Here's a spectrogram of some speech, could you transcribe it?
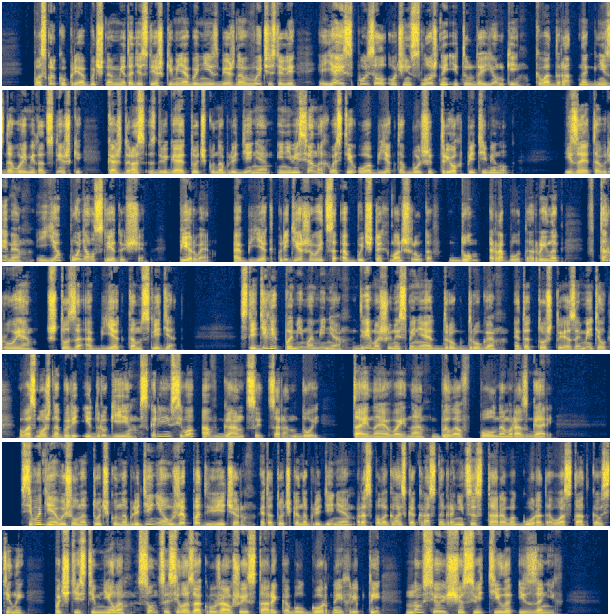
Поскольку при обычном методе слежки меня бы неизбежно вычислили, я использовал очень сложный и трудоемкий квадратно-гнездовой метод слежки, каждый раз сдвигая точку наблюдения и не вися на хвосте у объекта больше трех-пяти минут. И за это время я понял следующее. Первое. Объект придерживается обычных маршрутов. Дом, работа, рынок. Второе. Что за объектом следят. Следили помимо меня. Две машины сменяют друг друга. Это то, что я заметил. Возможно, были и другие. Скорее всего, афганцы, царандой. Тайная война была в полном разгаре. Сегодня я вышел на точку наблюдения уже под вечер. Эта точка наблюдения располагалась как раз на границе старого города, у остатков стены. Почти стемнело, солнце село за окружавшие старый Кабул горные хребты, но все еще светило из-за них.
